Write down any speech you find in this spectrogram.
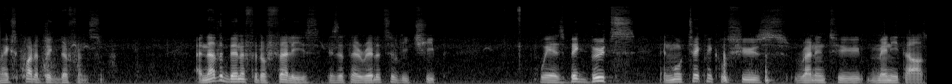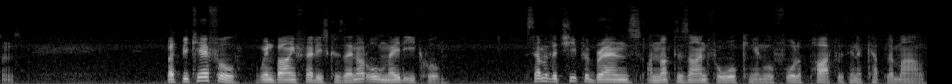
makes quite a big difference. Another benefit of Vellies is that they're relatively cheap, whereas big boots and more technical shoes run into many thousands. But be careful when buying Vellies because they're not all made equal. Some of the cheaper brands are not designed for walking and will fall apart within a couple of miles.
